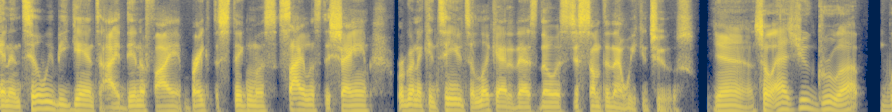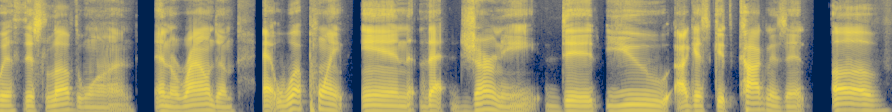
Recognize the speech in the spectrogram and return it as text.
And until we begin to identify it, break the stigmas, silence the shame, we're going to continue to look at it as though it's just something that we can choose. Yeah. So as you grew up with this loved one and around them, at what point in that journey did you, I guess, get cognizant of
